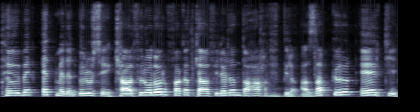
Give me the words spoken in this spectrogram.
tövbe etmeden ölürse kafir olur fakat kafirlerden daha hafif bir azap görür. Eğer ki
